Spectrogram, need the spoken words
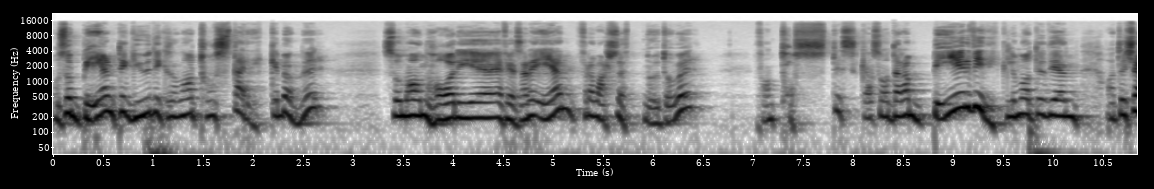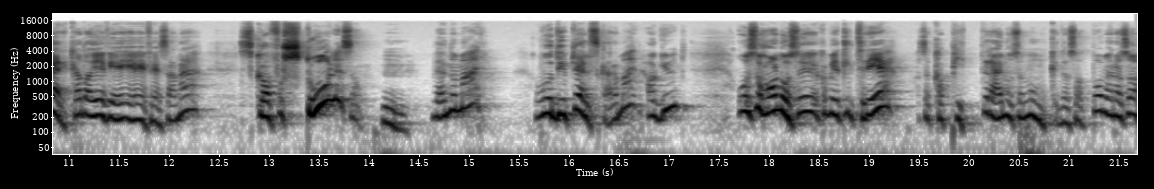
Og så ber han til Gud. ikke sant? Han har to sterke bønner som han har i Efeserne 1, fra vers 17 og utover. Fantastisk. altså Der han ber virkelig om at, den, at kjerka da, i Efe- Efeserne skal forstå liksom, hvem de er. Og hvor dypt de elsker dem er av Gud. Og så har han også i kapittel 3 altså Kapitler er noe som munkene satt på, men altså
